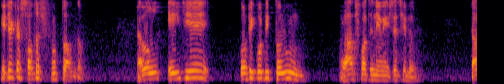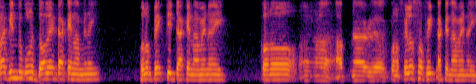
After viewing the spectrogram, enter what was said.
এটা একটা স্বতঃস্ফূর্ত আন্দোলন। এবং এই যে কোটি কোটি তরুণ রাজপথে নেমে এসেছিল, তারা কিন্তু কোনো দলের ডাকে নামে নাই, কোনো ব্যক্তির ডাকে নামে নাই, কোনো আপনার, কোনো ফিলোসফির ডাকে নামে নাই।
